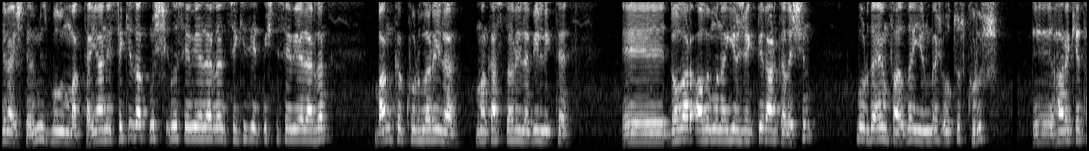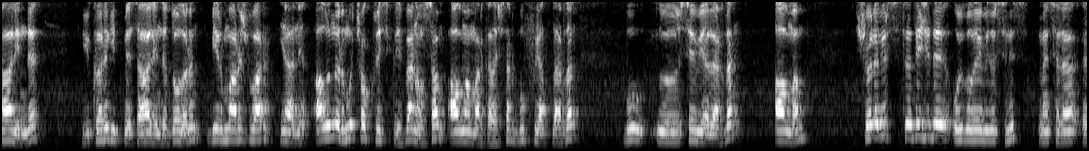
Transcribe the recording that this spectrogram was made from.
dirençlerimiz bulunmakta. Yani 8.60'lı seviyelerden 8.70'li seviyelerden banka kurlarıyla makaslarıyla birlikte e, dolar alımına girecek bir arkadaşın burada en fazla 25-30 kuruş e, hareket halinde yukarı gitmesi halinde doların bir marj var. Yani alınır mı çok riskli. Ben olsam almam arkadaşlar. Bu fiyatlardan bu e, seviyelerden almam. Şöyle bir strateji de uygulayabilirsiniz. Mesela e,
